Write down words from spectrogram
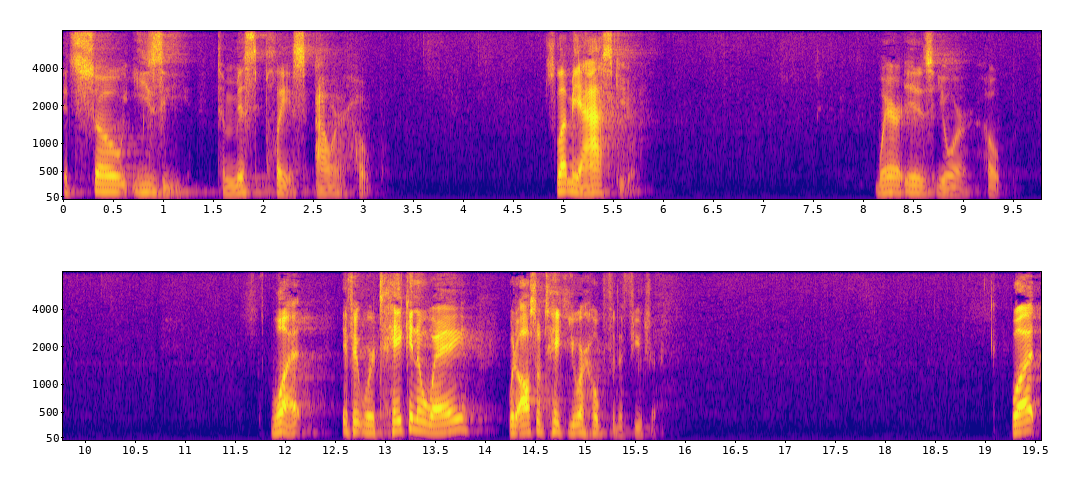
It's so easy to misplace our hope. So let me ask you where is your hope? What, if it were taken away, would also take your hope for the future? What,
